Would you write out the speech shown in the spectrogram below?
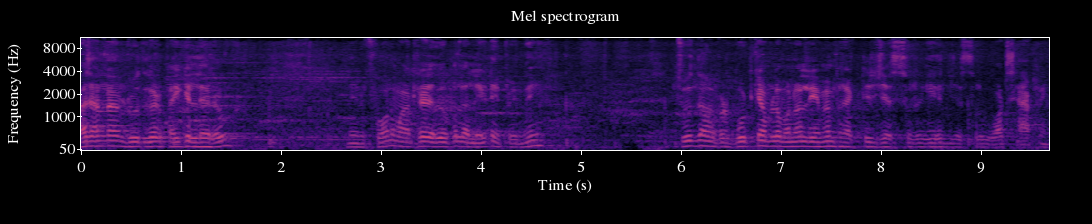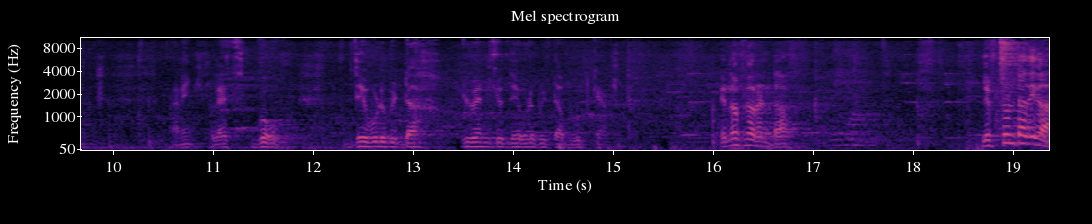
అజన్న రూత్ గారు పైకి వెళ్ళారు. నేను ఫోన్ మాట్లాడే లోపల లేట్ అయిపోయింది. చూద్దాం ఇప్పుడు బూట్ క్యాంప్లో మన వాళ్ళు ఏమేమి ప్రాక్టీస్ చేస్తారు ఏం చేస్తారు వాట్స్ హ్యాపెనింగ్ అని. లెట్స్ గో దేవుడు బిడ్డ. యుఎన్క్యూ దేవుడు బిడ్డ బూట్ క్యాంప్. ఎన్నో ఫ్లోర్ అంట? లిఫ్ట్ ఉంటుందిగా.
